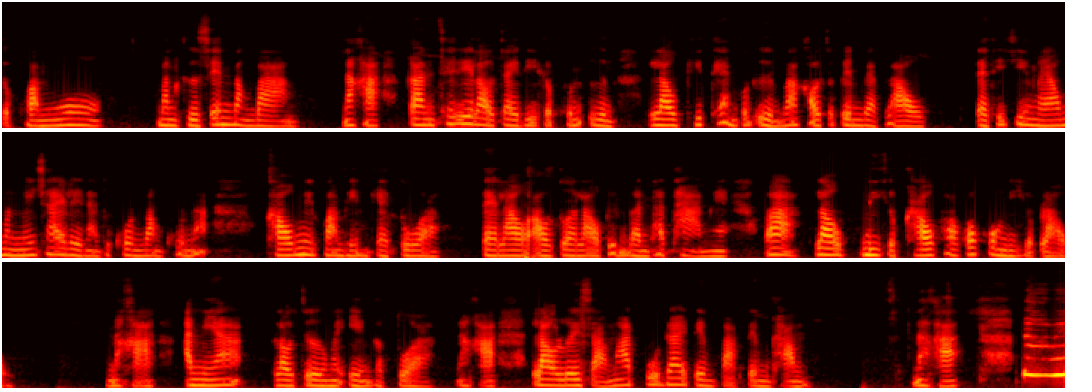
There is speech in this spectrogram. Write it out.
กับความโง่ มันคือเส้นบางๆนะคะ การที่เราใจดีกับคนอื่น เราคิดแทนคนอื่นว่าเขาจะเป็นแบบเรา แต่ที่จริงแล้วมันไม่ใช่เลยนะทุกคนบางคนอะเขามีความเห็นแก่ตัว แต่เราเอาตัวเราเป็นบรรทัดฐานไงว่าเราดีกับเขาเขาก็คงดีกับเรานะคะ อันนี้เราเจอมาเองกับตัวนะคะ เราเลยสามารถพูดได้เต็มปากเต็มคำนะคะเดินวิ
